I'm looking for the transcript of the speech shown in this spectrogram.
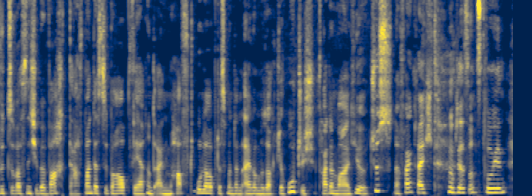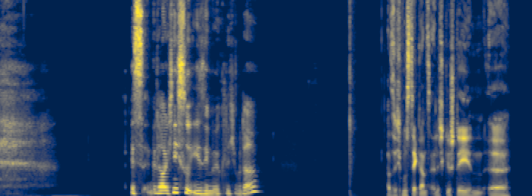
wird sowas nicht überwacht. Darf man das überhaupt während einem Hafturlaub, dass man dann einfach mal sagt, ja gut, ich fahre dann mal hier, tschüss, nach Frankreich oder sonst wohin? Ist, glaube ich, nicht so easy möglich, oder? Also ich muss dir ganz ehrlich gestehen, äh,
